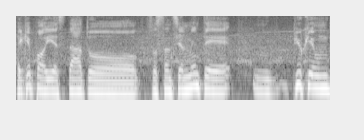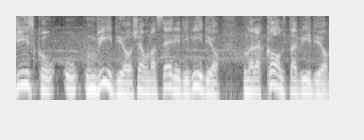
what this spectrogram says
è che poi è stato sostanzialmente mh, più che un disco, un, video, cioè una serie di video, una raccolta video.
